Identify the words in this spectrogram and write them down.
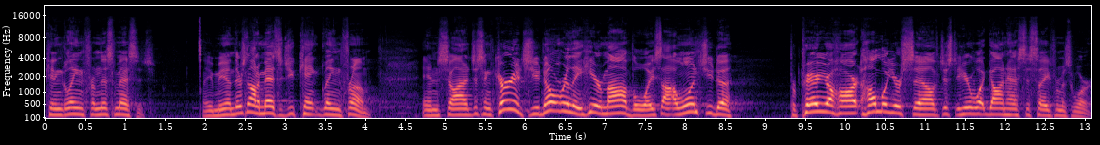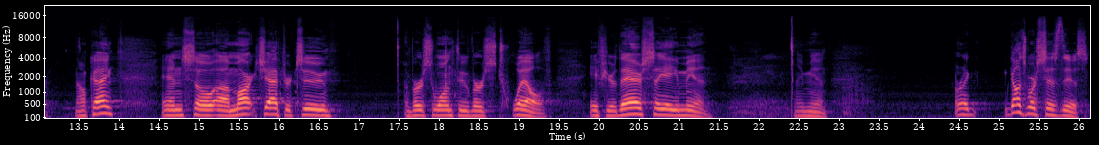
can glean from this message. Amen. There's not a message you can't glean from. And so I just encourage you don't really hear my voice. I want you to prepare your heart, humble yourself just to hear what God has to say from His Word. Okay? And so, uh, Mark chapter 2, verse 1 through verse 12. If you're there, say amen. Amen. amen. All right. God's Word says this.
